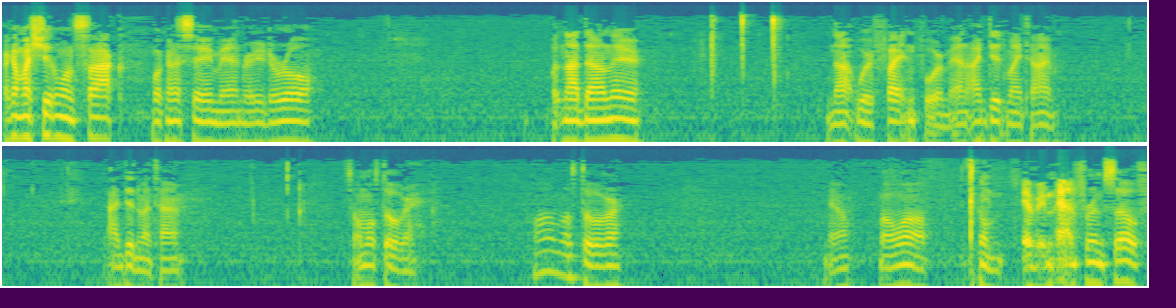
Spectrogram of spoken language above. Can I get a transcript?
I got my shit in one sock. What can I say, man? Ready to roll. But not down there. Not worth fighting for, man. I did my time. I did my time. It's almost over. Almost over. You know, oh well. It's going to every man for himself.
